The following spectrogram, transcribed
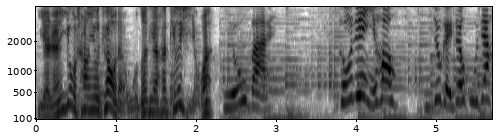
野人又唱又跳的，武则天还挺喜欢。牛掰！从今以后，你就给朕护驾。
